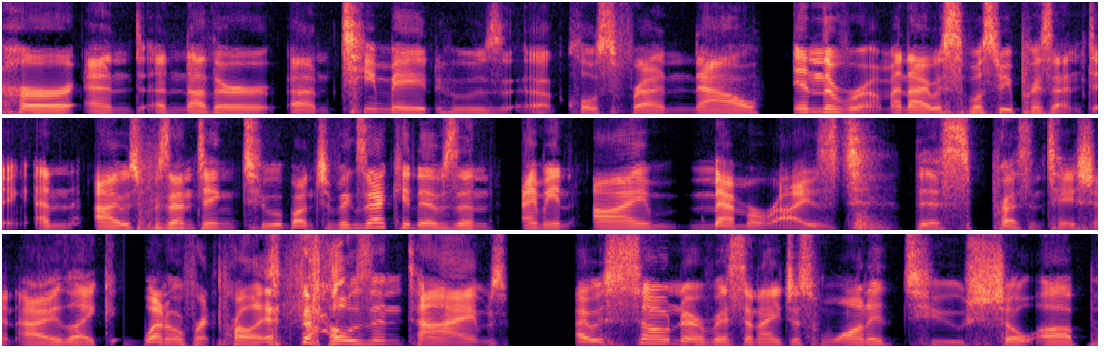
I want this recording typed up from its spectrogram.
her and another um, teammate who's a close friend now in the room and i was supposed to be presenting and i was presenting to a bunch of executives and i mean i memorized this presentation i like went over it probably a thousand times I was so nervous and I just wanted to show up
